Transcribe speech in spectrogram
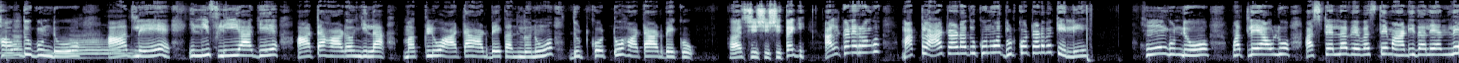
ಹೌದು ಗುಂಡು. ಆದ್ಲೇ ಇಲ್ಲಿ ಫ್ರೀ ಆಗಿ ಆಟ ಆಡೋಂಗಿಲ್ಲ. ಮಕ್ಕಳು ಆಟ ಆಡ್ಬೇಕಂದ್ಲೂ ದುಡ್ಡು ಕೊಟ್ಟು ಆಟ ಆಡ್ಬೇಕು. ಆ ಶಿ ಶಿ ತೆಗಿ. ಅಲ್ ಕಣೆ ರಂಗು, ಮಕ್ಳು ಆಟ ಆಡೋದಕ್ಕೂ ದುಡ್ಡು ಕೊಟ್ಟು ಆಡ್ಬೇಕು ಇಲ್ಲಿ ಹ್ಞೂ ಗುಂಡು ಮತ್ತೆ ಅವಳು ಅಷ್ಟೆಲ್ಲ ವ್ಯವಸ್ಥೆ ಮಾಡಿದಾಳೆ ಅಂದ್ರೆ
